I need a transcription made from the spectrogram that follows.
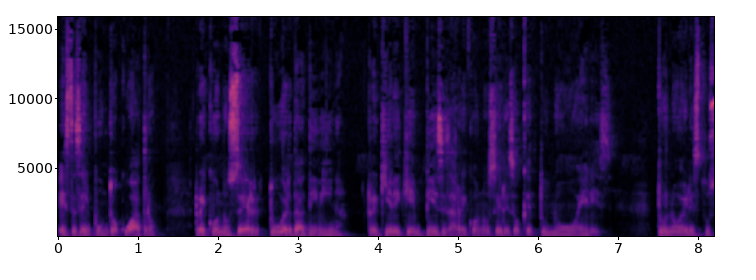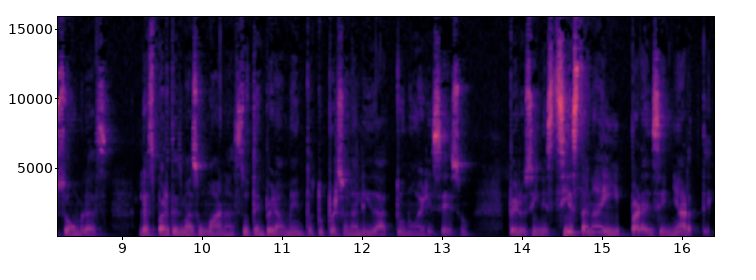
este es el punto 4, reconocer tu verdad divina, requiere que empieces a reconocer eso que tú no eres. Tú no eres tus sombras, las partes más humanas, tu temperamento, tu personalidad. Tú no eres eso. Pero sí, están ahí para enseñarte,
